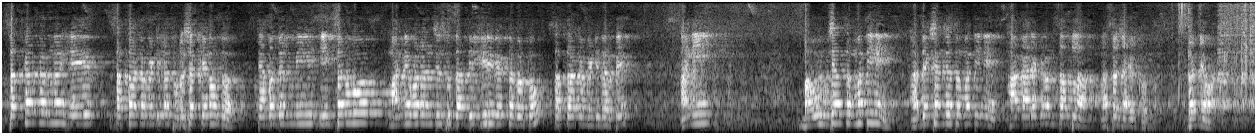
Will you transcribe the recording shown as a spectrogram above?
सत्कार करणं हे सत्ता कमिटीला थोडं शक्य नव्हतं. त्याबद्दल मी सर्व मान्यवरांची सुद्धा दिलगिरी व्यक्त करतो सत्ता कमिटीतर्फे. आणि भाऊंच्या संमतीने अध्यक्षांच्या संमतीने हा कार्यक्रम संपला असं जाहीर करतो. धन्यवाद.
